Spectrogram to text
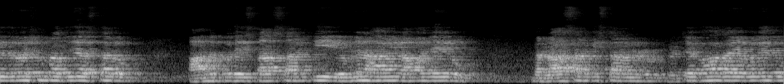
రిజర్వేషన్ రద్దు చేస్తారు. ఆంధ్రప్రదేశ్ రాష్ట్రానికి విభజన హామీలు అమలు చేయరు. మరి రాష్ట్రానికి ఇస్తానన్నటువంటి ప్రత్యేక హోదా ఇవ్వలేదు.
